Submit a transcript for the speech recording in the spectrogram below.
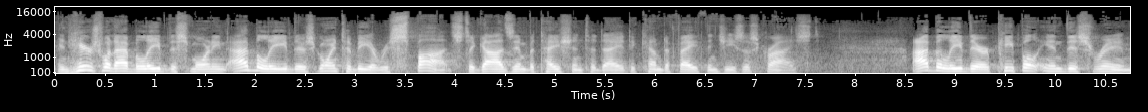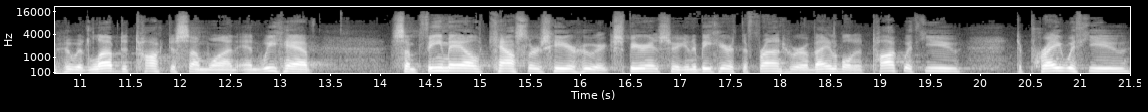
And here's what I believe this morning I believe there's going to be a response to God's invitation today to come to faith in Jesus Christ. I believe there are people in this room who would love to talk to someone, and we have some female counselors here who are experienced, who are going to be here at the front, who are available to talk with you, to pray with you.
